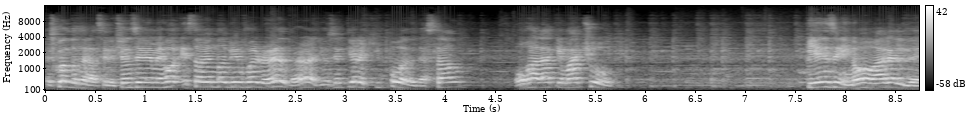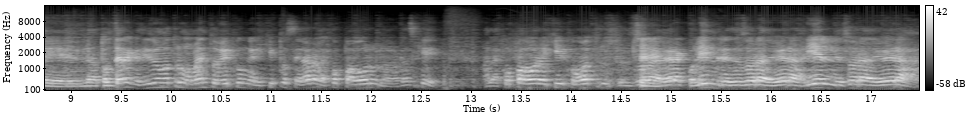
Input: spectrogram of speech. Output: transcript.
es cuando la selección se ve mejor. Esta vez más bien fue al revés, ¿verdad? Yo sentía al equipo desgastado. Ojalá que Macho piense y no haga el de- la tontera que se hizo en otro momento de ir con el equipo estelar a la Copa Oro. La verdad es que a la Copa Oro hay que ir con otros. Es Sí. hora de ver a Colindres, es hora de ver a Ariel, es hora de ver a,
